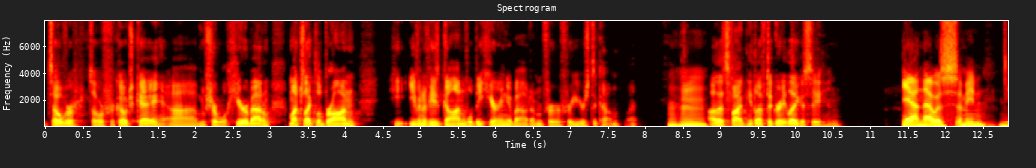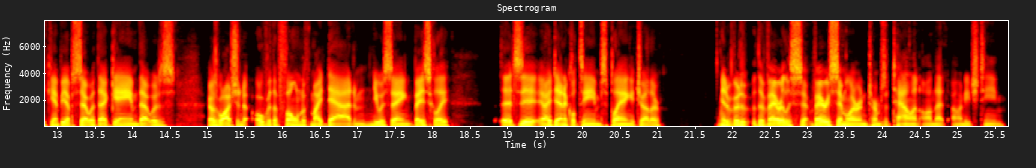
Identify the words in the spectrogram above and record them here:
It's over. It's over for Coach K. Uh, I'm sure we'll hear about him, much like LeBron. He even if he's gone, we'll be hearing about him for for years to come. But hmm oh, that's fine. He left a great legacy, and Yeah, and that was, I mean, you can't be upset with that game. That was, I was watching over the phone with my dad, and he was saying basically it's the identical teams playing each other. And they're- they're very, very similar in terms of talent on that on each team.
